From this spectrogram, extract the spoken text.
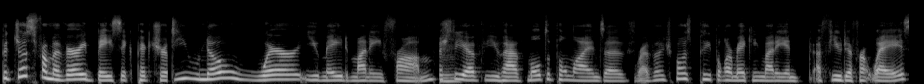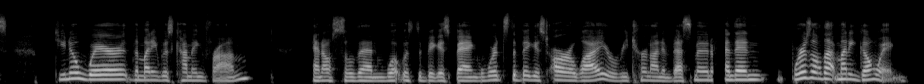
But just from a very basic picture, do you know where you made money from? Mm-hmm. Especially if you have multiple lines of revenue, most people are making money in a few different ways. Do you know where the money was coming from? And also then what was the biggest bang? What's the biggest roi or return on investment? And then where's all that money going?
